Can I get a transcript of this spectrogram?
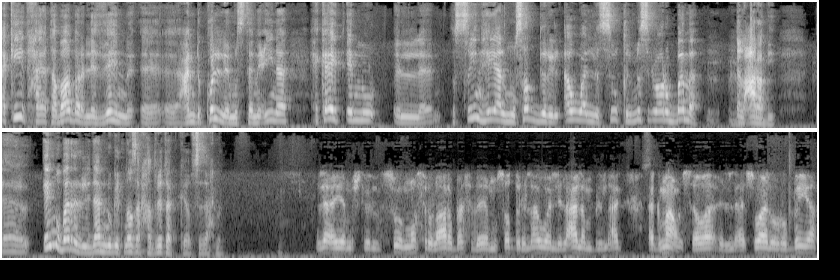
أكيد هيتبادر للذهن عند كل مستمعينا حكاية إنه الصين هي المصدر الأول للسوق المصري وربما العربي. إيه المبرر لده من وجهة نظر حضرتك يا أستاذ أحمد؟ لا هي مش للسوق المصري والعرب بس ده هي المصدر الأول للعالم باجمعه سواء الاسواق الأوروبية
